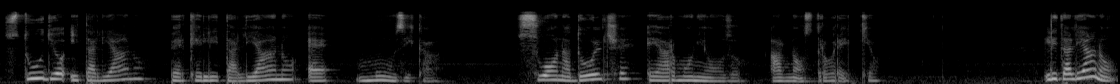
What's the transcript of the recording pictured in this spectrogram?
Studio italiano perché l'italiano è musica, suona dolce e armonioso al nostro orecchio. L'italiano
